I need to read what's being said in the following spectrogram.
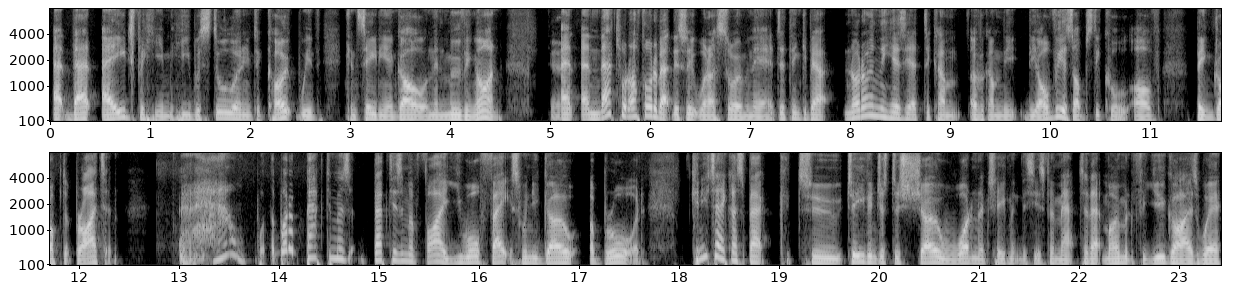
at that age for him, he was still learning to cope with conceding a goal and then moving on. Yeah. And and that's what I thought about this week when I saw him there to think about not only has he had to come overcome the, the obvious obstacle of being dropped at Brighton, how what, what a baptism baptism of fire you all face when you go abroad. Can you take us back to to even just to show what an achievement this is for Mat to that moment for you guys where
